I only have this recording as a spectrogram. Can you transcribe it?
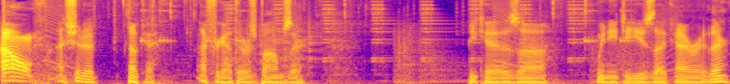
Oh! I should have... Okay. I forgot there was bombs there. Because, uh, we need to use that guy right there.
